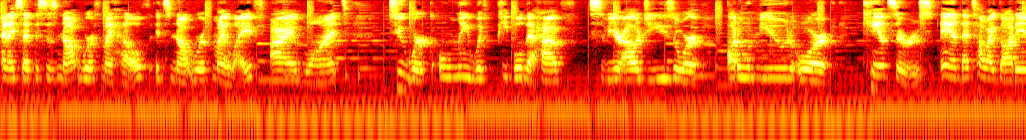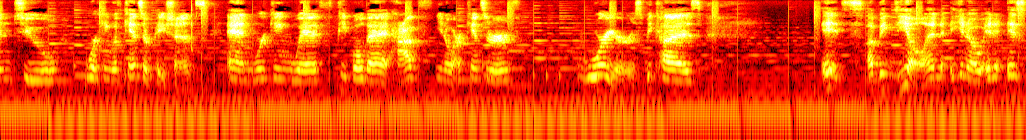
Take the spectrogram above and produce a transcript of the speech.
and I said, This is not worth my health. It's not worth my life. I want to work only with people that have severe allergies or autoimmune or cancers. And that's how I got into working with cancer patients and working with people that have, you know, are cancer warriors because it's a big deal. And you know it is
